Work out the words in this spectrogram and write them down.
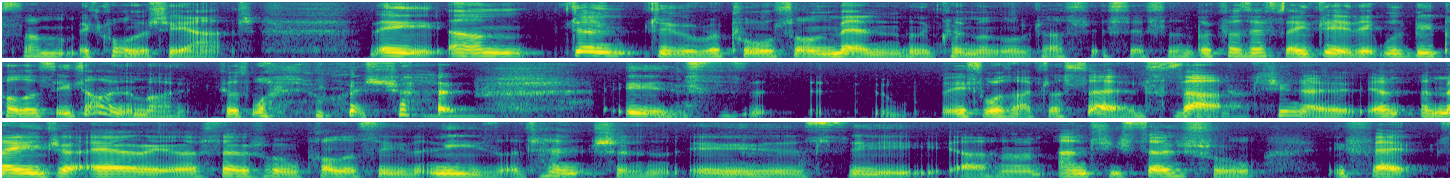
some Equality Act. They um, don't do a report on men in the criminal justice system because if they did, it would be policy dynamite. Because what it would show is is what I've just said that you know a, a major area of social policy that needs attention is the um, antisocial effects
